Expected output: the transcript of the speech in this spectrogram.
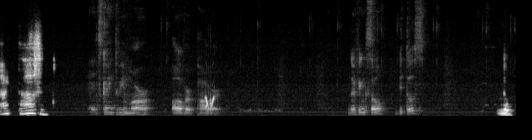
9000! It's going to be more overpowered. Do you think so, Bitus? Nope.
